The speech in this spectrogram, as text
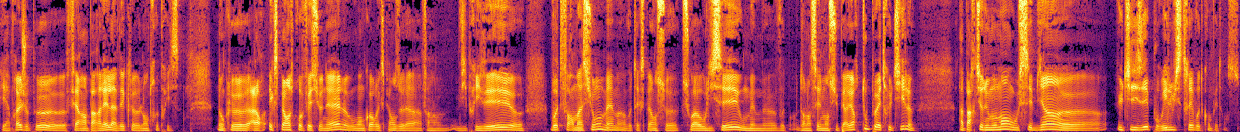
Et après, je peux faire un parallèle avec l'entreprise. Donc, alors expérience professionnelle ou encore expérience de la, enfin vie privée, votre formation même, hein, votre expérience soit au lycée ou même dans l'enseignement supérieur, tout peut être utile à partir du moment où c'est bien utilisé pour illustrer votre compétence.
